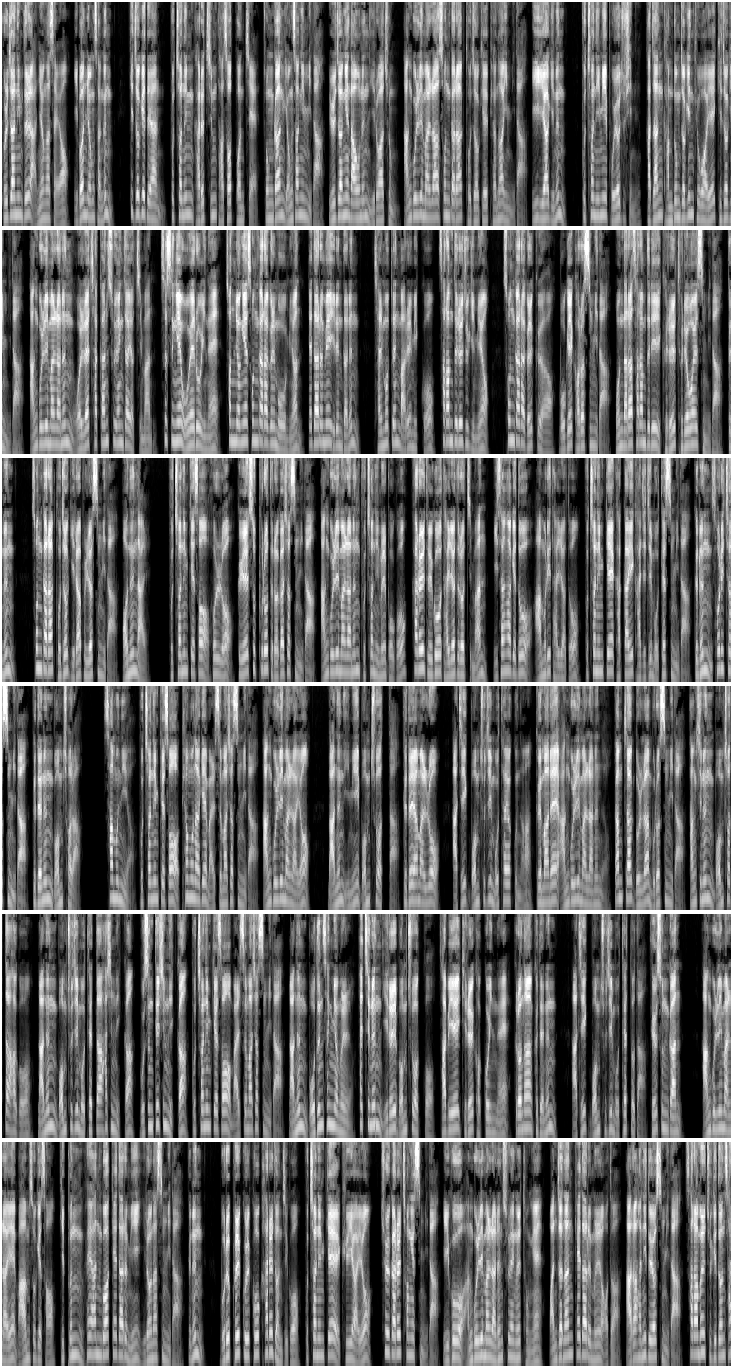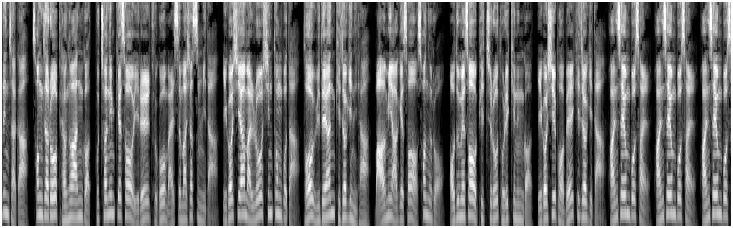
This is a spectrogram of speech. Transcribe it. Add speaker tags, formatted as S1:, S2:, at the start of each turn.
S1: 불자님들 안녕하세요. 이번 영상은 기적에 대한 부처님 가르침 다섯 번째 종강 영상입니다. 율장에 나오는 일화 중 앙굴리말라 손가락 도적의 변화입니다. 이 이야기는 부처님이 보여주신 가장 감동적인 교화의 기적입니다. 앙굴리말라는 원래 착한 수행자였지만 스승의 오해로 인해 천명의 손가락을 모으면 깨달음에 이른다는 잘못된 말을 믿고 사람들을 죽이며 손가락을 끄어 목에 걸었습니다. 온 나라 사람들이 그를 두려워했습니다. 그는 손가락 도적이라 불렸습니다. 어느 날 부처님께서 홀로 그의 숲으로 들어가셨습니다. 앙굴리 말라는 부처님을 보고 칼을 들고 달려들었지만 이상하게도 아무리 달려도 부처님께 가까이 가지지 못했습니다. 그는 소리쳤습니다. 그대는 멈춰라. 사문이여 부처님께서 평온하게 말씀하셨습니다. 앙굴리 말라여 나는 이미 멈추었다. 그대야말로 아직 멈추지 못하였구나. 그 말에 앙굴리 말라는 깜짝 놀라 물었습니다. 당신은 멈췄다 하고 나는 멈추지 못했다 하십니까? 무슨 뜻입니까? 부처님께서 말씀하셨습니다. 나는 모든 생명을 해치는 일을 멈추었고 자비의 길을 걷고 있네. 그러나 그대는 아직 멈추지 못했도다. 그 순간 앙굴리 말라의 마음속에서 깊은 회한과 깨달음이 일어났습니다. 그는 무릎을 꿇고 칼을 던지고 부처님께 귀하여 출가를 청했습니다. 이후 앙굴리말라는 수행을 통해 완전한 깨달음을 얻어 아라한이 되었습니다. 사람을 죽이던 살인자가 성자로 변화한 것 부처님께서 이를 두고 말씀하셨습니다. 이것이야말로 신통보다 더 위대한 기적이니라. 마음이 악에서 선으로 어둠에서 빛으로 돌이키는 것 이것이 법의 기적이다. 관세음보살 관세음보살 관세음보살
